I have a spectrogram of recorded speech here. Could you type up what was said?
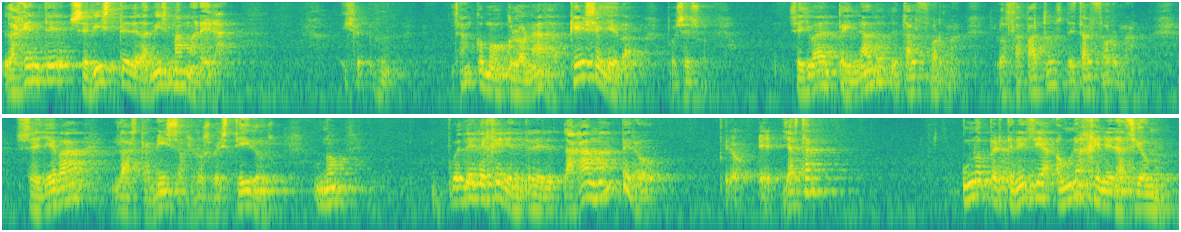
La gente se viste de la misma manera. Están como clonadas. ¿Qué se lleva? Pues eso. Se lleva el peinado de tal forma, los zapatos de tal forma. Se lleva las camisas, los vestidos. Uno puede elegir entre la gama, pero, pero eh, ya está. Uno pertenece a una generación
